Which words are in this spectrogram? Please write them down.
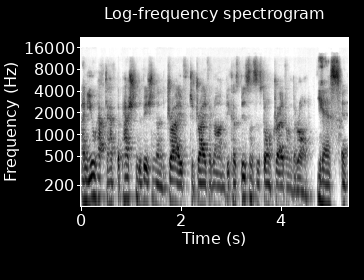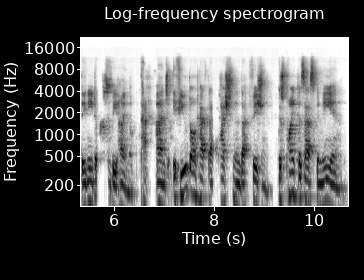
And you have to have the passion, the vision, and the drive to drive it on because businesses don't drive on their own. Yes. And they need a person behind them. Pa- and if you don't have that passion and that vision, there's pointless asking me in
